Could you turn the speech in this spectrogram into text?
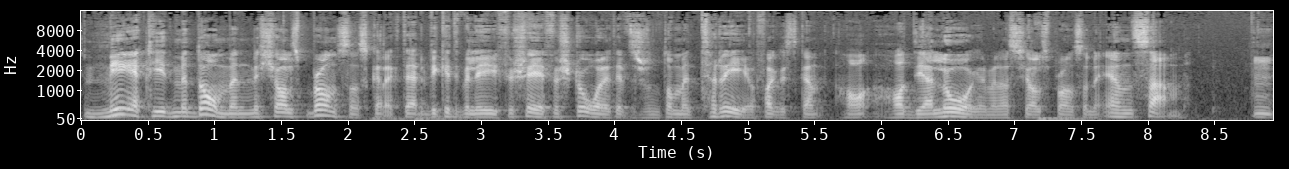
mer tid med dem än med Charles Bronsons karaktär. Vilket väl i och för sig är förståeligt eftersom de är tre och faktiskt kan ha, ha dialoger medan Charles Bronson är ensam. Mm.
